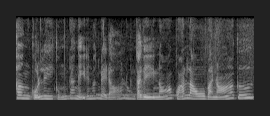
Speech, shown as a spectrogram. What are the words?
thân của ly cũng đã nghĩ đến vấn đề đó luôn tại vì nó quá lâu và nó cứ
